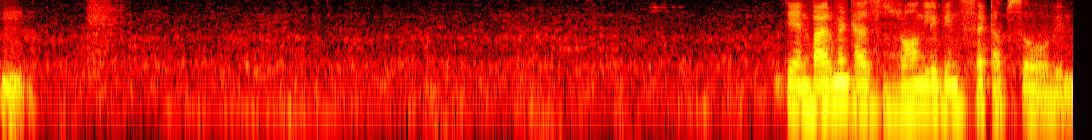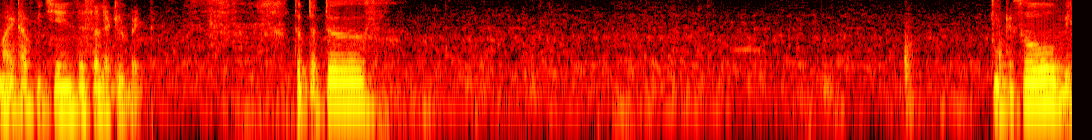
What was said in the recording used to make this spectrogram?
Hmm. The environment has wrongly been set up, so we might have to change this a little bit. Okay, so we,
